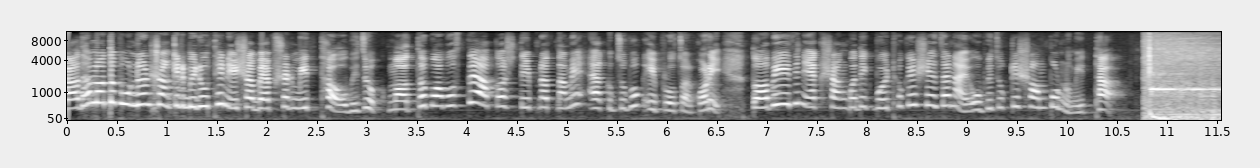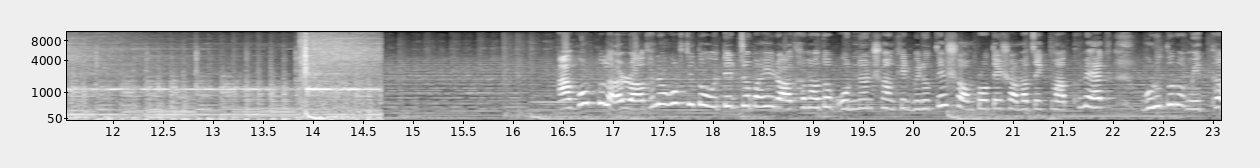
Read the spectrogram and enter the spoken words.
রাধামাধব উন্নয়ন সংঘের বিরুদ্ধে নেশা ব্যবসার মিথ্যা অভিযোগ। মধ্যপ অবস্থায় আকাশ দেবনাথ নামে এক যুবক এই প্রচার করে। তবে এদিন এক সাংবাদিক বৈঠকে সে জানায়, অভিযোগটি সম্পূর্ণ মিথ্যা। আগরতলার রাধানগরস্থিত ঐতিহ্যবাহী রাধামাধব উন্নয়ন সংঘের বিরুদ্ধে সম্প্রতি সামাজিক মাধ্যমে এক গুরুতর মিথ্যা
